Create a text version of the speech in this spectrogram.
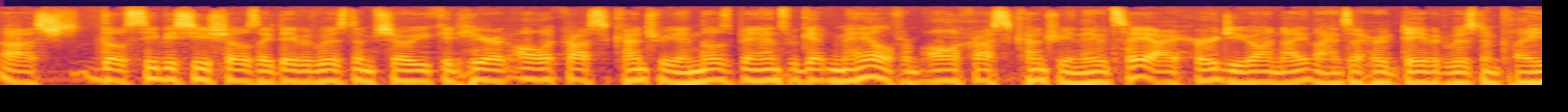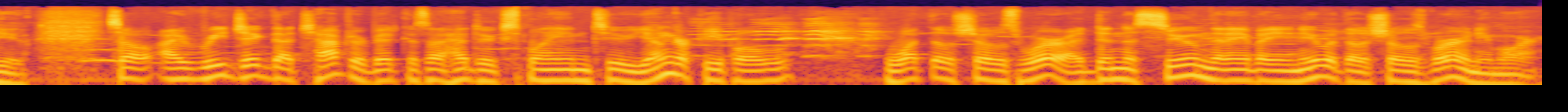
uh, sh- those CBC shows like David Wisdom show, you could hear it all across the country, and those bands would get mail from all across the country, and they would say, "I heard you on Nightlines. I heard David Wisdom play you." So I rejigged that chapter a bit because I had to explain to younger people what those shows were. I didn't assume that anybody knew what those shows were anymore,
